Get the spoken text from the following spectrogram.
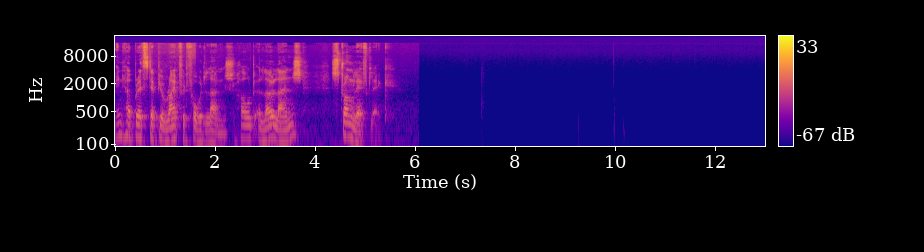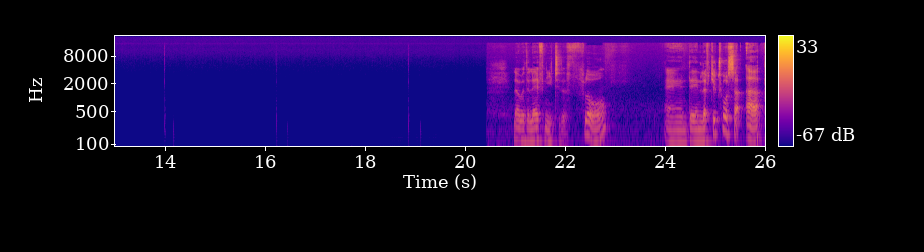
Inhale, breath, step your right foot forward, lunge. Hold a low lunge, strong left leg. Lower the left knee to the floor and then lift your torso up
